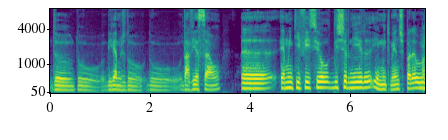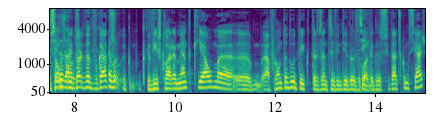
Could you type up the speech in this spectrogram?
do, do digamos, do, do, da aviação, é muito difícil discernir e muito menos para os Mas cidadãos. Mas há um escritório de advogados Agora... que diz claramente que há uma afronta do artigo 322 do Sim. Código das Sociedades Comerciais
